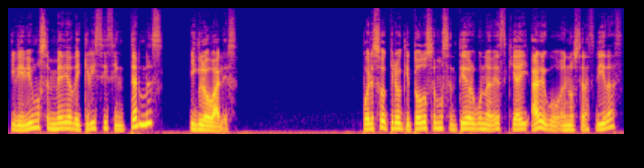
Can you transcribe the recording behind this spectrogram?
y vivimos en medio de crisis internas y globales. Por eso creo que todos hemos sentido alguna vez que hay algo en nuestras vidas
